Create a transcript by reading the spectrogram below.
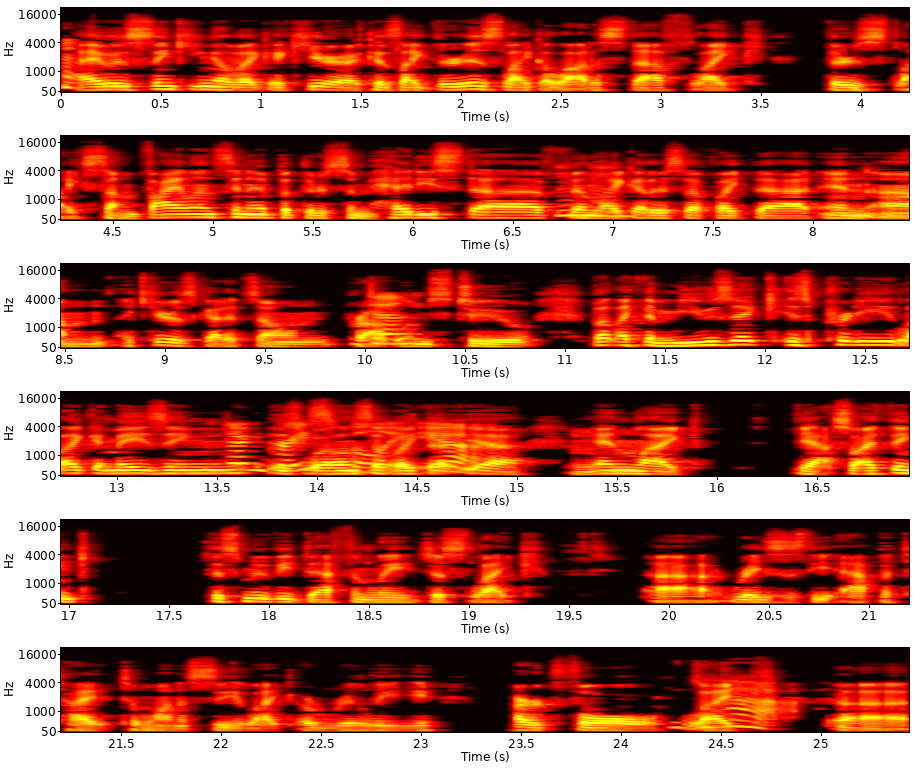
I was thinking of like Akira because like there is like a lot of stuff like there's like some violence in it, but there's some heady stuff Mhm. and like other stuff like that. And um Akira's got its own problems too. But like the music is pretty like amazing as well and stuff like that. yeah. Yeah. And like yeah, so I think this movie definitely just like uh raises the appetite to want to see like a really artful like yeah. uh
